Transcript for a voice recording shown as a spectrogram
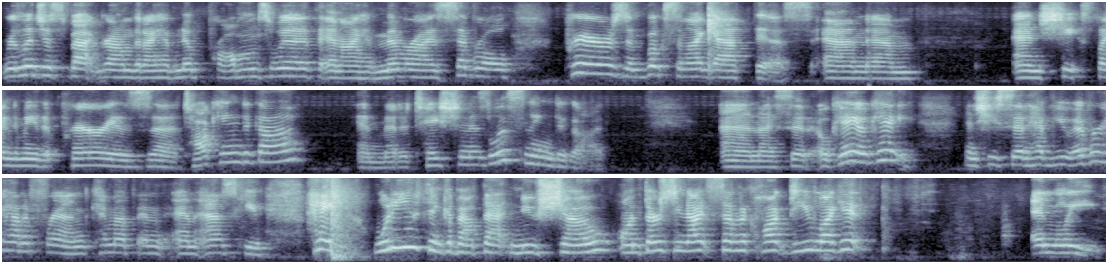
religious background that I have no problems with, and I have memorized several prayers and books, and I got this. And um, and she explained to me that prayer is uh, talking to God and meditation is listening to God. And I said, okay, okay. And she said, Have you ever had a friend come up and, and ask you, Hey, what do you think about that new show on Thursday night, seven o'clock? Do you like it? And leave.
